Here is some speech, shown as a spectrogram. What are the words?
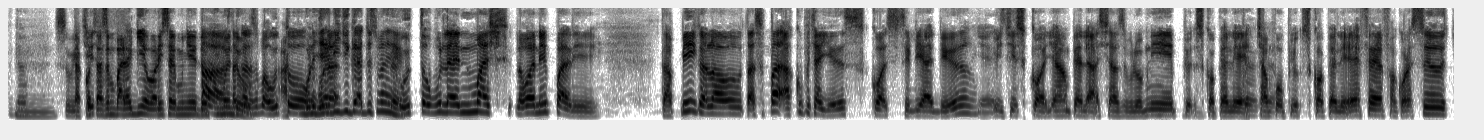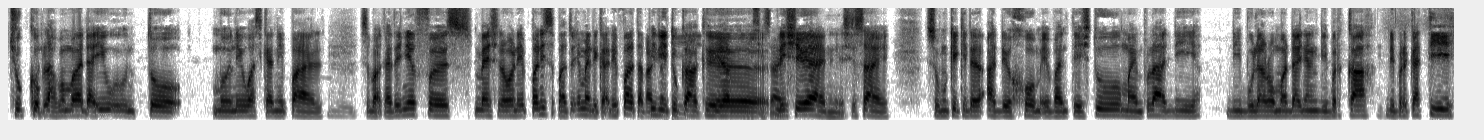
Hmm. So, Takut is- tak sempat lagi lah warisan punya dokumen tu. takkan sebab untuk Aku boleh bulan- jadi juga tu sebenarnya. Untuk bulan Mac lawan Nepal ni. Tapi kalau tak sempat aku percaya squad sedia ada Yes. which is squad yang Piala Asia sebelum ni, squad Piala Betul, campur pi- squad Piala AFF aku rasa cukuplah memadai untuk menewaskan Nepal. Hmm. Sebab katanya first match lawan Nepal ni sepatutnya main dekat Nepal tapi Tapi- ditukar ke ya. Malaysia kan, SSI. So mungkin kita ada home advantage tu main pula di di bulan Ramadan yang diberkah, diberkati.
